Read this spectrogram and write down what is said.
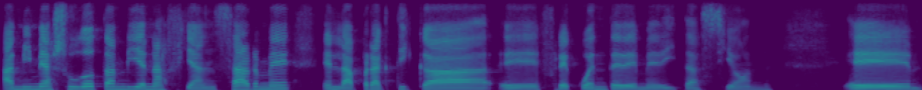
a mí me ayudó también a afianzarme en la práctica eh, frecuente de meditación. Eh,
